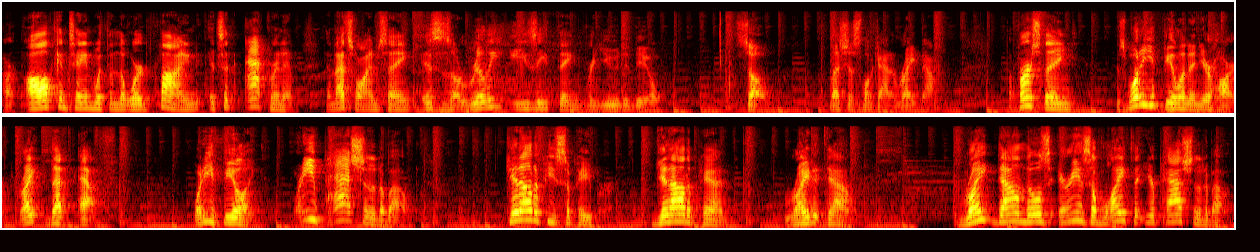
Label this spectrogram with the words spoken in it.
are all contained within the word find. It's an acronym, and that's why I'm saying this is a really easy thing for you to do. So let's just look at it right now. The first thing is what are you feeling in your heart, right? That F. What are you feeling? What are you passionate about? Get out a piece of paper. Get out a pen. Write it down. Write down those areas of life that you're passionate about.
